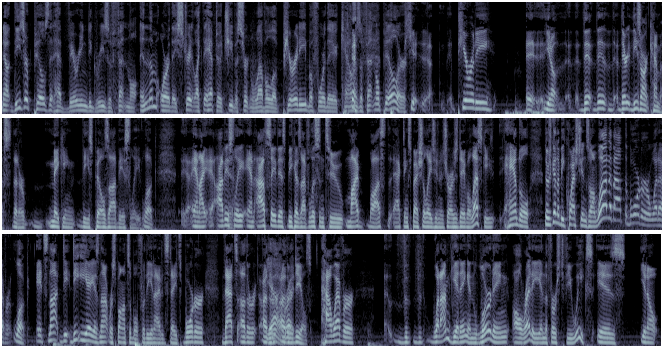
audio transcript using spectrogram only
Now, these are pills that have varying degrees of fentanyl in them, or are they straight like they have to achieve a certain level of purity before they count as a fentanyl pill? Or uh, Purity, uh, you know, the, the, these aren't chemists that are making these pills, obviously. Look, and I obviously, and I'll say this because I've listened to my boss, the acting special agent in charge, Dave Oleski, handle. There's going to be questions on what about the border or whatever. Look, it's not D- DEA is not responsible for the United States border. That's other other Yeah, other right. deals. However, the, the, what I'm getting and learning already in the first few weeks is, you know,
